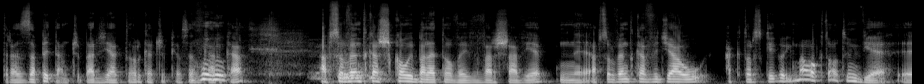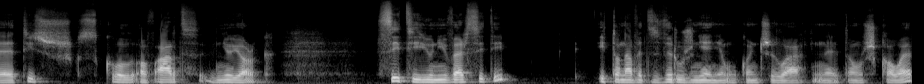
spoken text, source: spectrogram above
Teraz zapytam, czy bardziej aktorka, czy piosenkarka. Absolwentka szkoły baletowej w Warszawie, y, absolwentka Wydziału Aktorskiego i mało kto o tym wie. Tisch School of Art w New York City University i to nawet z wyróżnieniem ukończyła y, tą szkołę.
